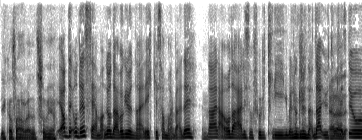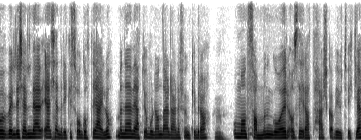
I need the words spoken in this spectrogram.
de ikke har samarbeidet så mye. Ja, det, og det ser man jo der hvor grunneiere ikke samarbeider. Der er, og det er liksom full krig mellom grunneiere. Der Ja, det det jo veldig sjelden. Jeg, jeg kjenner ikke så godt til Geilo, men jeg vet jo hvordan det er der det funker bra. Mm. Om man sammen går og sier at her skal vi utvikle.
